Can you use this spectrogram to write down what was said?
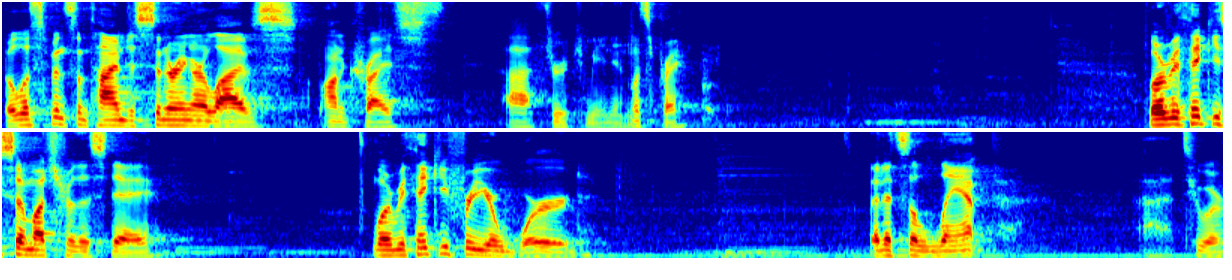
but let's spend some time just centering our lives on Christ uh, through communion. Let's pray. Lord, we thank you so much for this day. Lord, we thank you for your word, that it's a lamp uh, to our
